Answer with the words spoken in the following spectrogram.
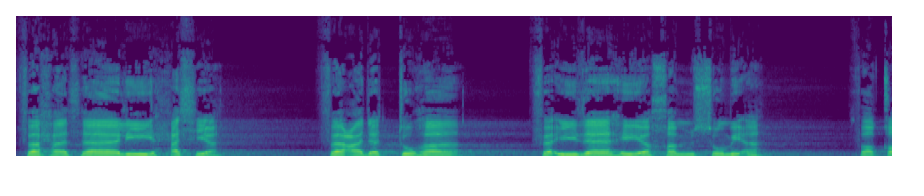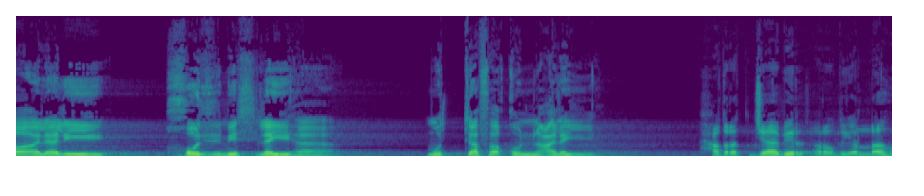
فحثالي حثية. فعددتها فإذا هي خمسمائة فقال لي خذ مثليها متفق عليه. حضرت جابر رضی اللہ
